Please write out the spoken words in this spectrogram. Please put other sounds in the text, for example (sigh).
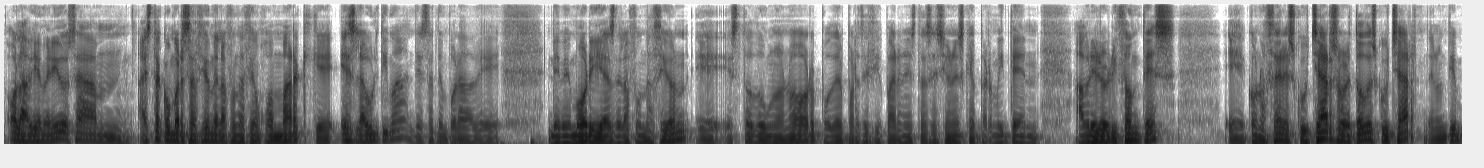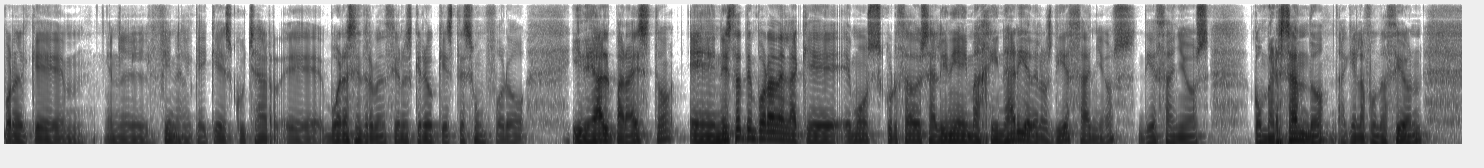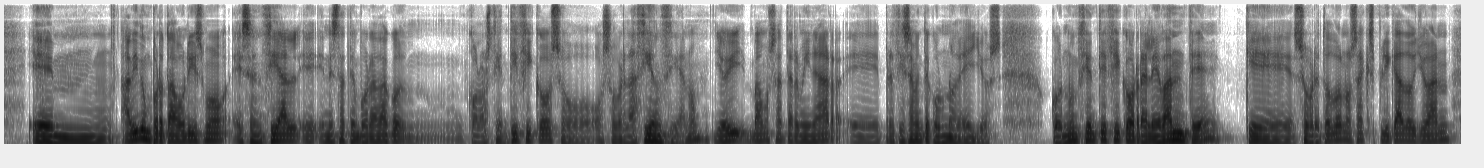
Hola, bienvenidos a, esta conversación de la Fundación Juan Marc, que es la última de esta temporada de, Memorias de la Fundación. Eh, es todo un honor poder participar en estas sesiones que permiten abrir horizontes, eh, conocer, escuchar, sobre todo escuchar, en un tiempo en el que, en el fin, en el que hay que escuchar eh, buenas intervenciones. Creo que este es un foro ideal para esto. En esta temporada en la que hemos cruzado esa línea imaginaria de los 10 años, 10 años conversando aquí en la Fundación, Em, ha habido un protagonismo esencial eh, en esta temporada con, los científicos o, sobre la ciencia, ¿no? Y hoy vamos a terminar eh, precisamente con uno de ellos, con un científico relevante que sobre todo nos ha explicado Joan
